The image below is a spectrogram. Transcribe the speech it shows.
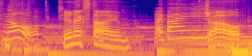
to know. See you next time. Bye bye. Ciao.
